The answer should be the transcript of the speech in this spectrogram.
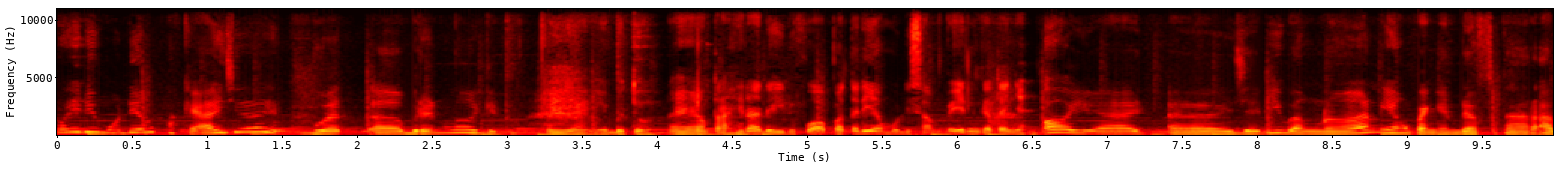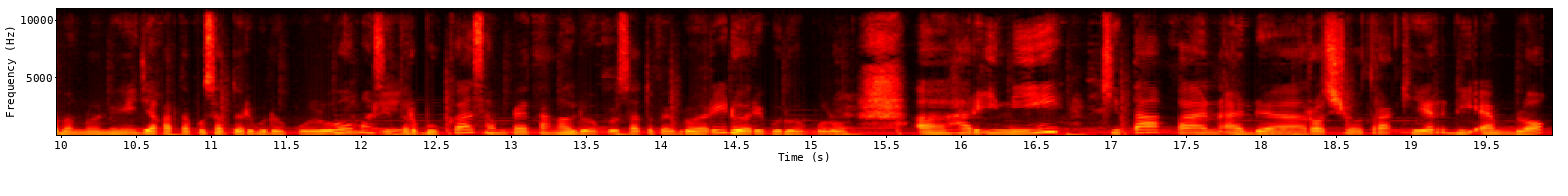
Oh ya dia model pakai aja buat uh, brand lo gitu. iya iya betul nah yang terakhir ada info apa tadi yang mau disampaikan katanya Oh iya, eh, jadi Bang Non yang pengen daftar Abang None Jakarta Pusat 2020 masih terbuka sampai tanggal 21 Februari 2020. Eh, hari ini kita akan ada roadshow terakhir di M Block.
